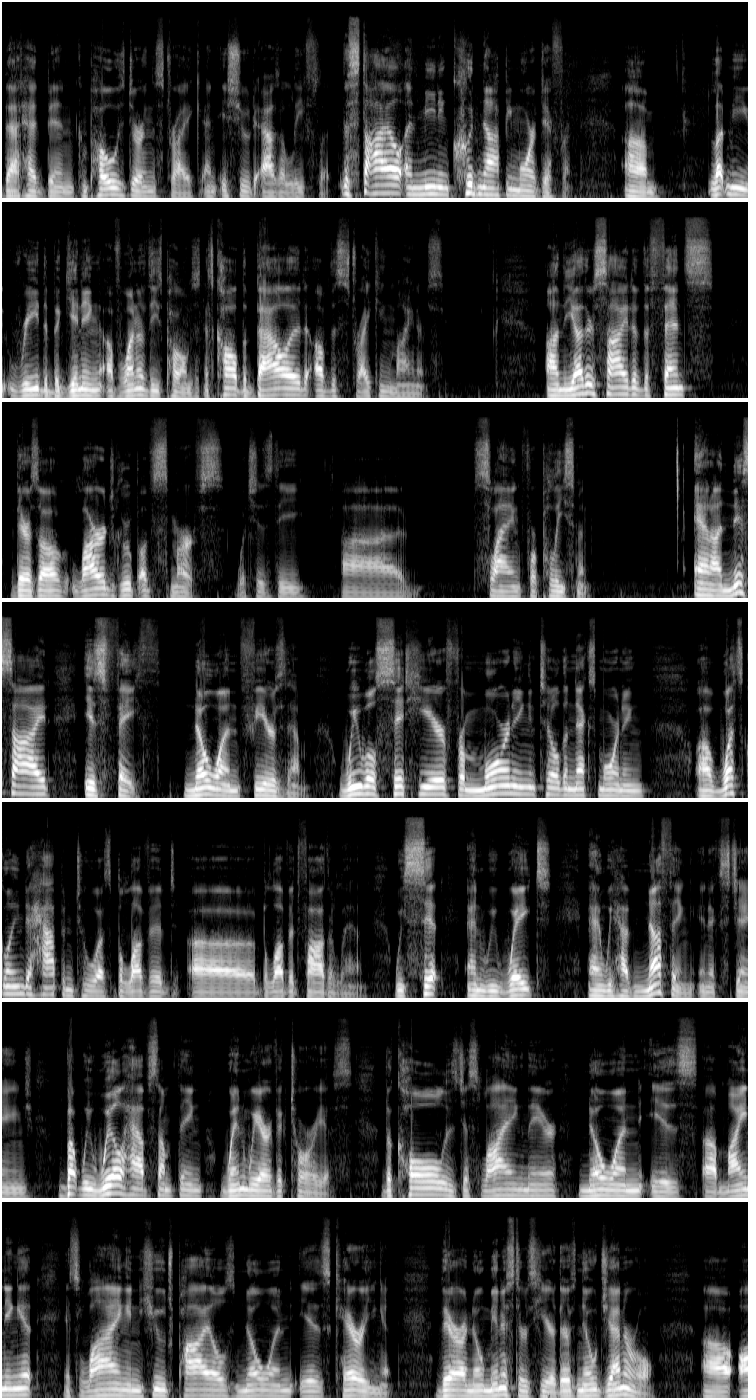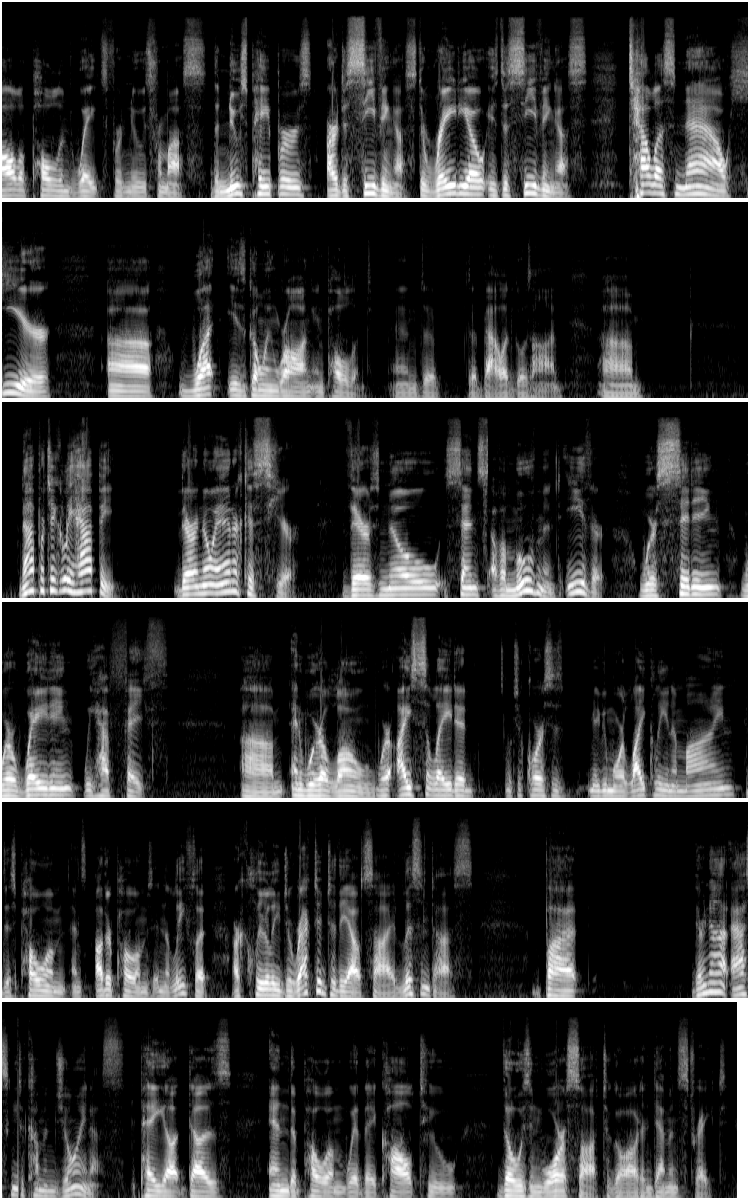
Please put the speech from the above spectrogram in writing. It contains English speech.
that had been composed during the strike and issued as a leaflet. The style and meaning could not be more different. Um, let me read the beginning of one of these poems. It's called The Ballad of the Striking Miners. On the other side of the fence, there's a large group of smurfs, which is the uh, slang for policemen. And on this side is faith no one fears them. We will sit here from morning until the next morning. Uh, what's going to happen to us, beloved, uh, beloved fatherland? We sit and we wait, and we have nothing in exchange, but we will have something when we are victorious. The coal is just lying there. No one is uh, mining it. It's lying in huge piles. No one is carrying it. There are no ministers here. There's no general. Uh, all of Poland waits for news from us. The newspapers are deceiving us. The radio is deceiving us. Tell us now, here, uh, what is going wrong in Poland. And uh, the ballad goes on. Um, not particularly happy. There are no anarchists here. There's no sense of a movement either. We're sitting, we're waiting, we have faith. Um, and we're alone. We're isolated, which of course is maybe more likely in a mine. This poem and other poems in the leaflet are clearly directed to the outside, listen to us, but they're not asking to come and join us. Peyot does end the poem with a call to those in Warsaw to go out and demonstrate.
